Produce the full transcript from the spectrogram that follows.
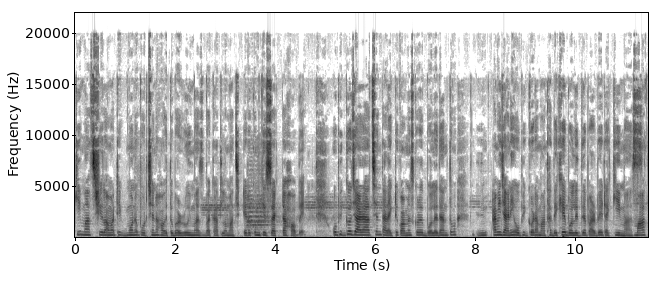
কি মাছ ছিল আমার ঠিক মনে পড়ছে না। হয়তো বা রুই মাছ বা কাতলা মাছ, এরকম কিছু একটা হবে। অভিজ্ঞ যারা আছেন, তারা একটু কমেন্টস করে বলে দেন তো। আমি জানি অভিজ্ঞরা মাথা দেখে বলে দিতে পারবে এটা কি মাছ। মাছ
